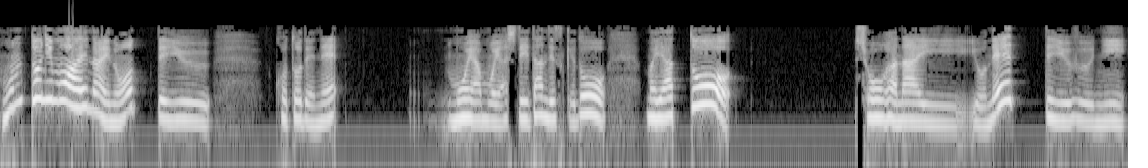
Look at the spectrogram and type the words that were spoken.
本当にもう会えないの？っていうことでね、もやもやしていたんですけど、まあ、やっと、しょうがないよねっていう風に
